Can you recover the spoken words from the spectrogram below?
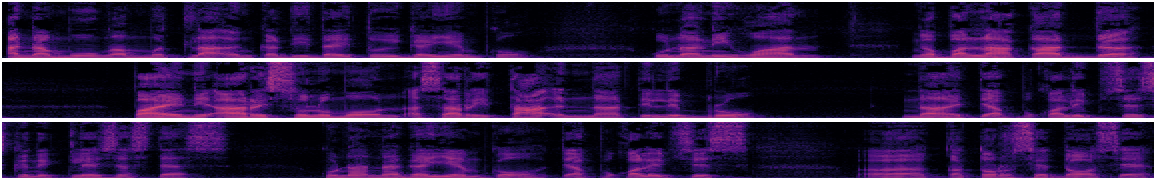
anamungam mutlaan kadiday to'y gayem ko. Kuna ni Juan, nga balakad pay ni Aris Solomon asaritaan na ti libro na iti Apokalipsis ken Ecclesiastes. Kuna nagayem ko ti Apokalipsis uh, 14.12.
